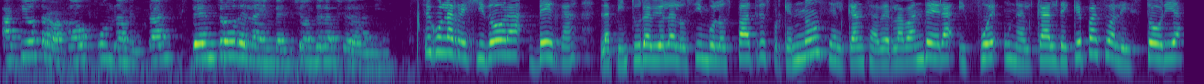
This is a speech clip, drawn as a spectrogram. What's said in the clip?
ha sido trabajado fundamental dentro de la invención de la ciudadanía. Según la regidora Vega, la pintura viola los símbolos patrios porque no se alcanza a ver la bandera y fue un alcalde que pasó a la historia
